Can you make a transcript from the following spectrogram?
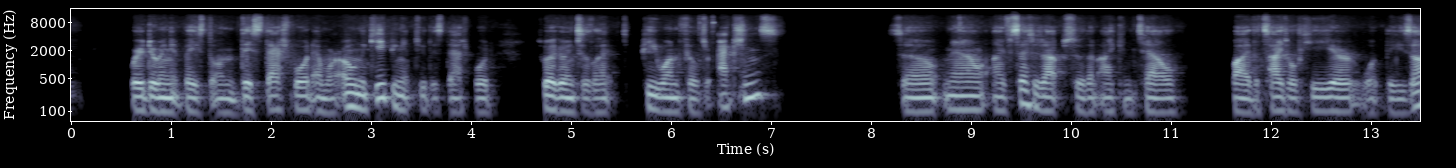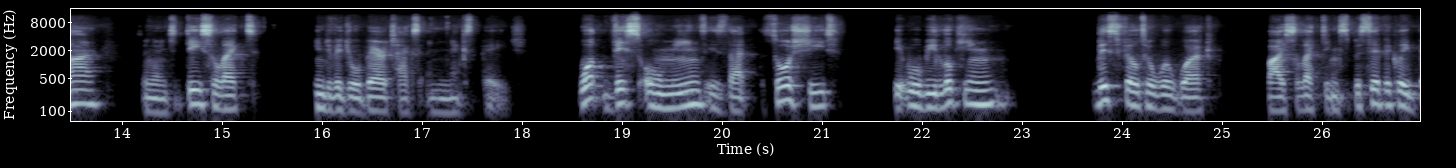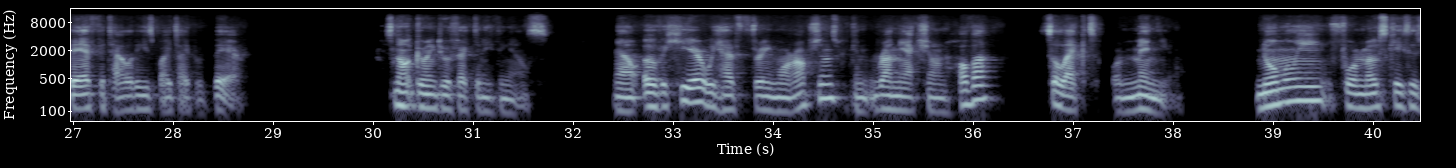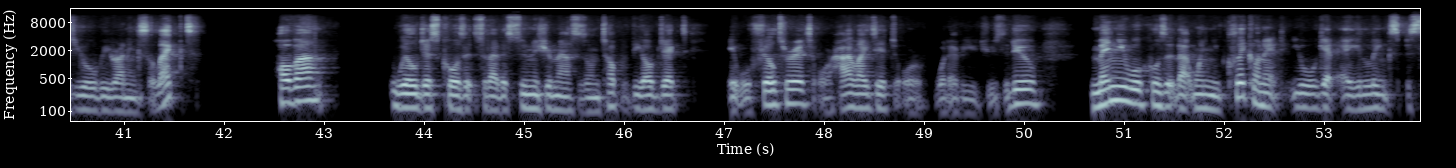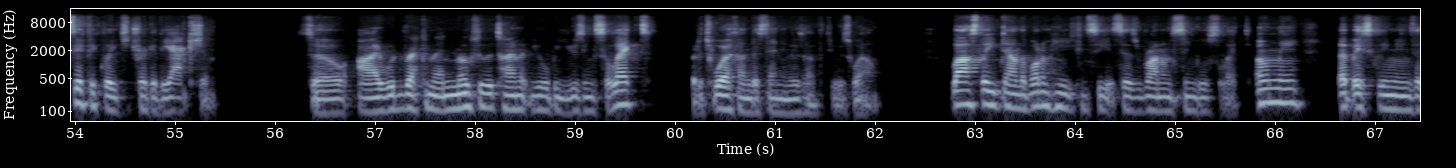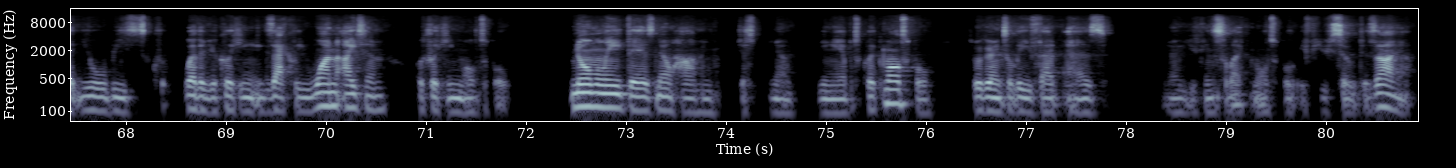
We're doing it based on this dashboard and we're only keeping it to this dashboard. So we're going to select P1 filter actions. So now I've set it up so that I can tell by the title here what these are. So I'm going to deselect individual bear attacks and next page. What this all means is that the source sheet, it will be looking this filter will work by selecting specifically bear fatalities by type of bear. It's not going to affect anything else. Now over here, we have three more options. We can run the action on hover, select, or menu. Normally, for most cases, you will be running select. Hover will just cause it so that as soon as your mouse is on top of the object, it will filter it or highlight it or whatever you choose to do. Menu will cause it that when you click on it, you will get a link specifically to trigger the action. So I would recommend most of the time that you will be using select, but it's worth understanding those other two as well. Lastly, down the bottom here, you can see it says run on single select only. That basically means that you will be, whether you're clicking exactly one item or clicking multiple. Normally, there's no harm in just, you know, being able to click multiple. So we're going to leave that as you know, you can select multiple if you so desire.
